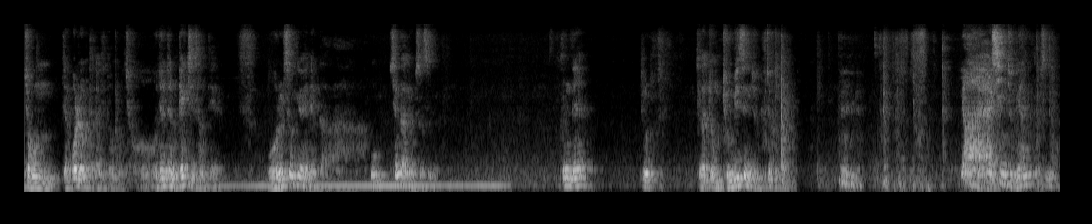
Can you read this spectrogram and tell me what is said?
조금 제가 올라올 때까지도 뭐 전혀 저는 백지 상태에 뭐를 설교해야 될까 뭐 생각이 없었습니다. 그런데 좀 제가 좀 준비성이 좀 부족합니다. 열심히 준비한 것도 없습니다.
